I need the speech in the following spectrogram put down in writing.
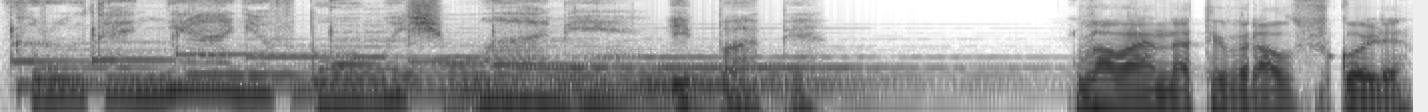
Фрутоняня в помощь маме. И папе. Вован, а ты врал в школе?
